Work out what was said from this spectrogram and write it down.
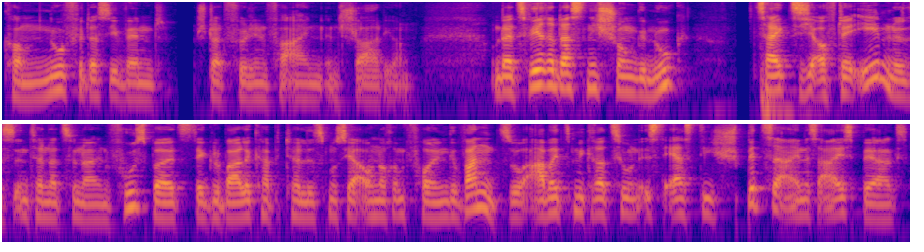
kommen nur für das Event statt für den Verein ins Stadion. Und als wäre das nicht schon genug, zeigt sich auf der Ebene des internationalen Fußballs der globale Kapitalismus ja auch noch im vollen Gewand. So Arbeitsmigration ist erst die Spitze eines Eisbergs,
